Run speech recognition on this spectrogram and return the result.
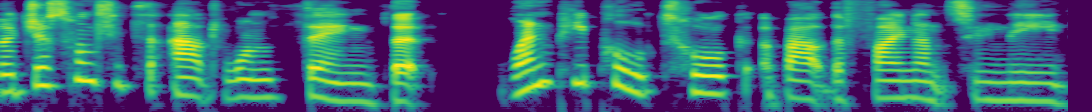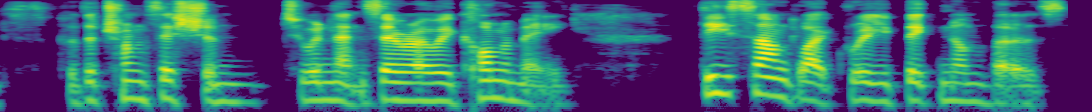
I just wanted to add one thing that when people talk about the financing needs for the transition to a net zero economy, these sound like really big numbers.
